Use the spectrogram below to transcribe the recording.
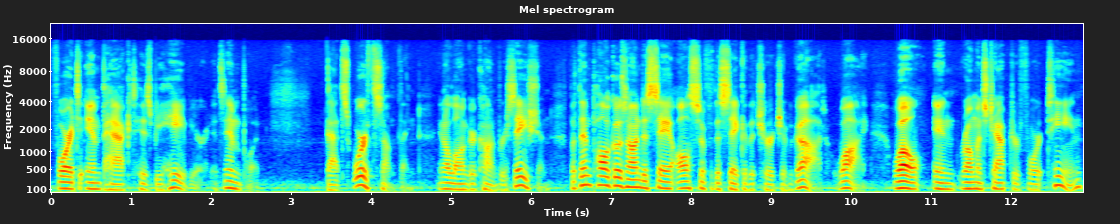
for it to impact his behavior, its input. That's worth something in a longer conversation. But then Paul goes on to say also for the sake of the church of God. Why? Well, in Romans chapter 14,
